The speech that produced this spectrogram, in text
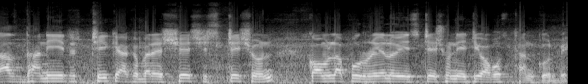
রাজধানীর ঠিক একেবারে শেষ স্টেশন কমলাপুর রেলওয়ে স্টেশনে এটি অবস্থান করবে।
